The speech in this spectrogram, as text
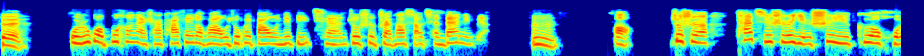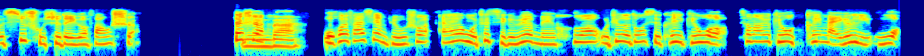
对，我如果不喝奶茶咖啡的话，我就会把我那笔钱就是转到小钱袋里面。嗯，啊，就是它其实也是一个活期储蓄的一个方式。但是我会发现，比如说，哎，我这几个月没喝，我这个东西可以给我，相当于给我可以买一个礼物，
